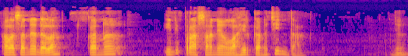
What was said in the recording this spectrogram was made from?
Alasannya adalah karena ini perasaan yang lahir karena cinta. Ya.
